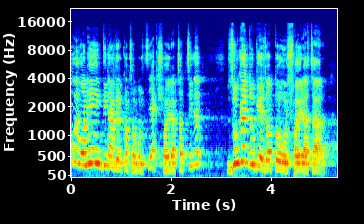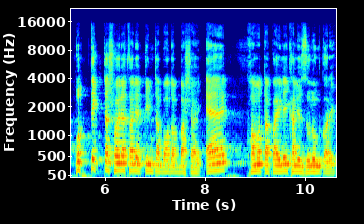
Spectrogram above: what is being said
ওই অনেক দিন আগের কথা বলছি এক স্বৈরাচার ছিল যুগে যুগে যত স্বৈরাচার, প্রত্যেকটা স্বৈরাচারের তিনটা বদ অভ্যাস হয়। এক, ক্ষমতা পাইলেই খালি জুলুম করে।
